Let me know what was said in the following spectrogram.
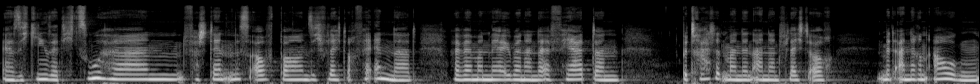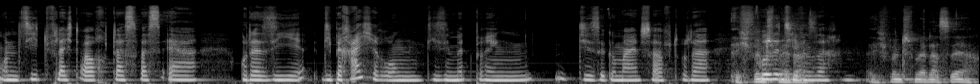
äh, sich gegenseitig zuhören, Verständnis aufbauen, sich vielleicht auch verändert. Weil wenn man mehr übereinander erfährt, dann betrachtet man den anderen vielleicht auch mit anderen Augen und sieht vielleicht auch das, was er oder sie, die Bereicherung, die sie mitbringen, diese Gemeinschaft oder positiven Sachen. Ich wünsche mir das sehr.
